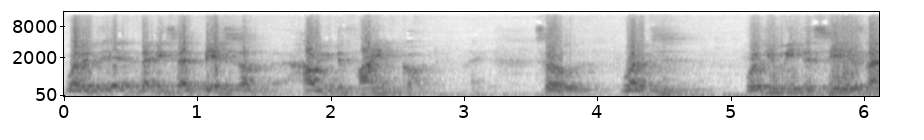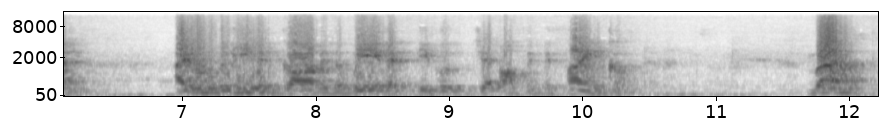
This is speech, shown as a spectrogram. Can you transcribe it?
Well, and then you said based on how you define God. Right? So what what you mean to say is that I don't believe in God in the way that people often define God. But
